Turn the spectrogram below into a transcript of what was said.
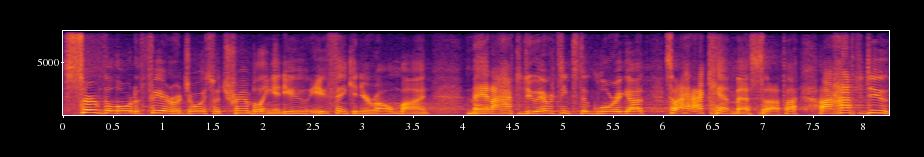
serve the Lord with fear and rejoice with trembling, and you, you think in your own mind, man, I have to do everything to the glory of God, so I, I can't mess up. I, I have to do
